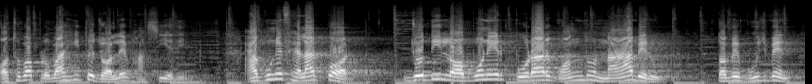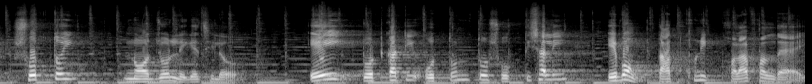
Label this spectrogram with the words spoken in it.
অথবা প্রবাহিত জলে ভাসিয়ে দিন। আগুনে ফেলার পর যদি লবণের পোড়ার গন্ধ না বেরুক, তবে বুঝবেন সত্যই নজর লেগেছিল। এই টোটকাটি অত্যন্ত শক্তিশালী এবং তাৎক্ষণিক ফলাফল দেয়।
